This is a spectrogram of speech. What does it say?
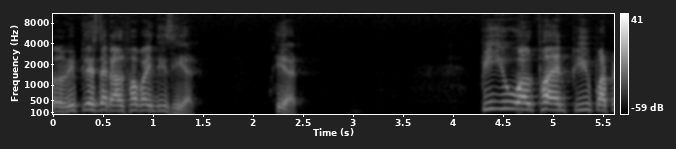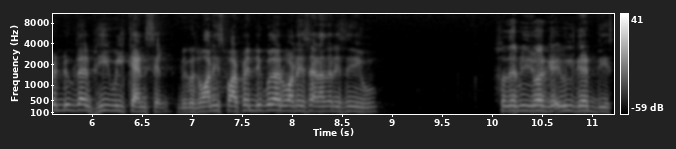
So, replace that alpha by this here. Here p u alpha and p u perpendicular v will cancel because one is perpendicular one is another is in u. So, that means you, are, you will get this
